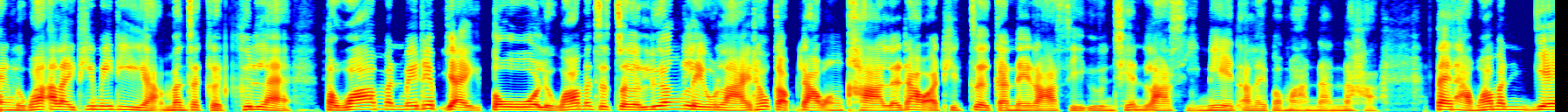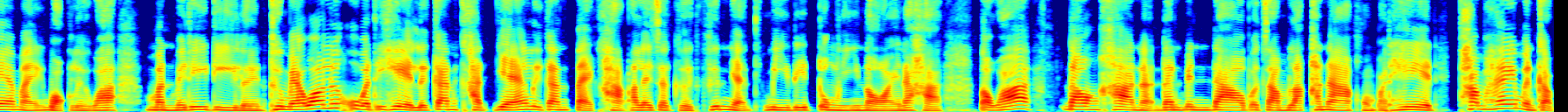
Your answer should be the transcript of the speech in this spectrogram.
งหรือว่าอะไรที่ไม่ดีอะมันจะเกิดขึ้นแหละ แต่ว่ามันไม่ได้ใหญ่โตหรือว่ามันจะเจอเรื่องเลวร้ายเท่ากับดาวอังคาร และดาวอาทิตย์เจอกันในราศีอื่น เช่น ราศีเมษอะไรประมาณนั้นนะคะ แต่ถามว่ามันแย่ไหมบอกเลยว่า มันไม่ได้ดีเลย ถึงแม้ว่าเรื่องอุบัติเหตุหรือการขัดแย้งหรือการแตกหักอะไรจะเกิดขึ้นเนี่ยมีฤทธิ์ตรงนี้น้อยนะคะ แต่ว่าดาวอังคารอะดันเป็นดาวประจำลัคนาของประเทศทำให้เหมือนกับ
